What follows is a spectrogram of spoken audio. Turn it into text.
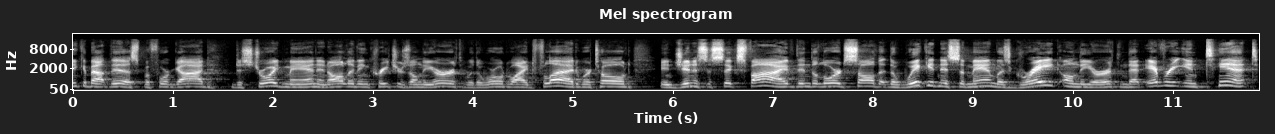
Think about this. Before God destroyed man and all living creatures on the earth with a worldwide flood, we're told in Genesis 6 5, then the Lord saw that the wickedness of man was great on the earth, and that every intent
